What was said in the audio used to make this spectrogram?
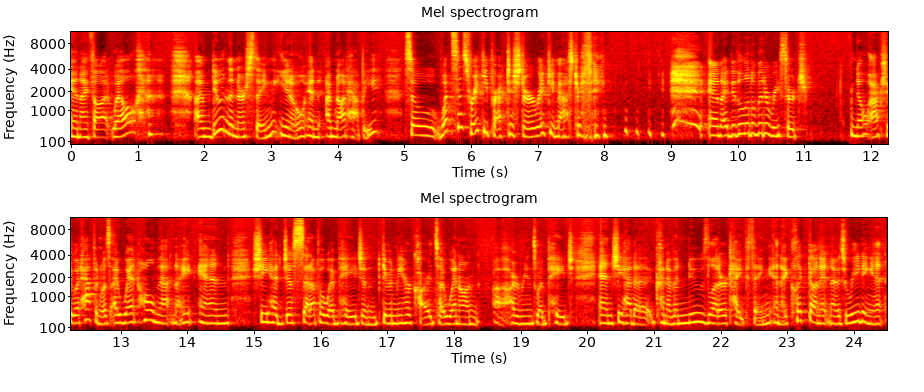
and I thought, well, I'm doing the nurse thing, you know, and I'm not happy. So, what's this Reiki practitioner, Reiki master thing? and I did a little bit of research. No, actually, what happened was I went home that night and she had just set up a web page and given me her card. So I went on uh, Irene's web page and she had a kind of a newsletter type thing. And I clicked on it and I was reading it.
